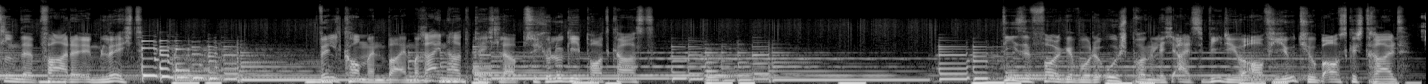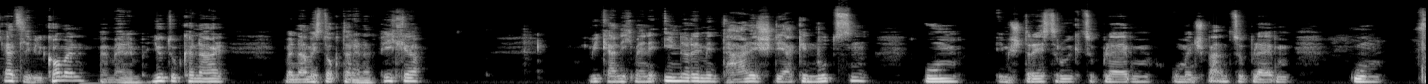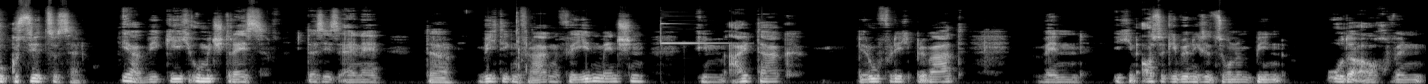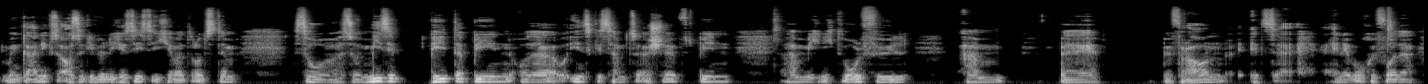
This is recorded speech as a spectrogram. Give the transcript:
Wechselnde Pfade im Licht. Willkommen beim Reinhard Pichler Psychologie Podcast. Diese Folge wurde ursprünglich als Video auf YouTube ausgestrahlt. Herzlich willkommen bei meinem YouTube-Kanal. Mein Name ist Dr. Reinhard Pichler. Wie kann ich meine innere mentale Stärke nutzen, um im Stress ruhig zu bleiben, um entspannt zu bleiben, um fokussiert zu sein. Ja, wie gehe ich um mit Stress? Das ist eine der wichtigen Fragen für jeden Menschen im Alltag, beruflich, privat, wenn ich in außergewöhnlichen Situationen bin oder auch wenn, wenn gar nichts Außergewöhnliches ist, ich aber trotzdem so, so miese Peter bin oder insgesamt so erschöpft bin, äh, mich nicht wohlfühle, ähm, bei, bei Frauen jetzt eine Woche vor der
